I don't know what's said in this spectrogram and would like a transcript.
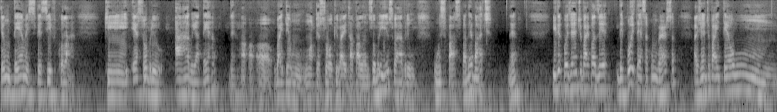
tem um tema específico lá, que é sobre a água e a terra. Né? Vai ter um- uma pessoa que vai estar falando sobre isso, vai abrir um, um espaço para debate, né? E depois a gente vai fazer, depois dessa conversa, a gente vai ter um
